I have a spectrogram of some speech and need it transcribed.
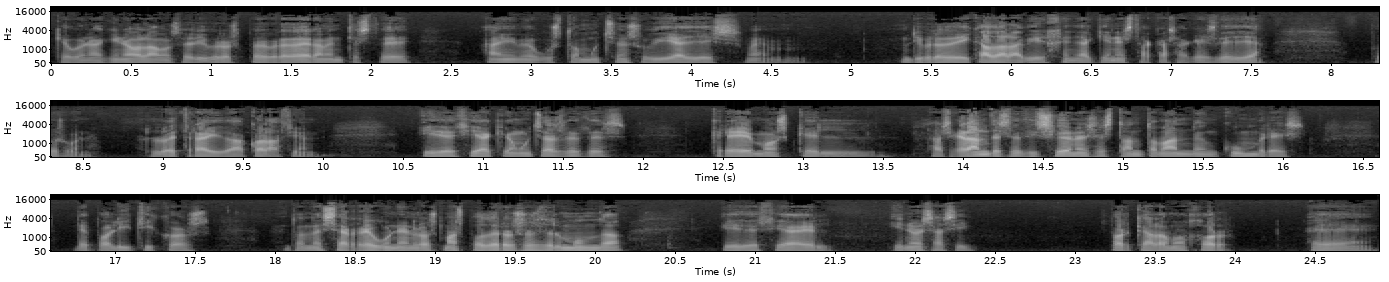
que bueno, aquí no hablamos de libros, pero verdaderamente este a mí me gustó mucho en su vida y es em, un libro dedicado a la Virgen y aquí en esta casa que es de ella, pues bueno, lo he traído a colación. Y decía que muchas veces creemos que las grandes decisiones se están tomando en cumbres de políticos donde se reúnen los más poderosos del mundo y decía él, y no es así, porque a lo mejor eh,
